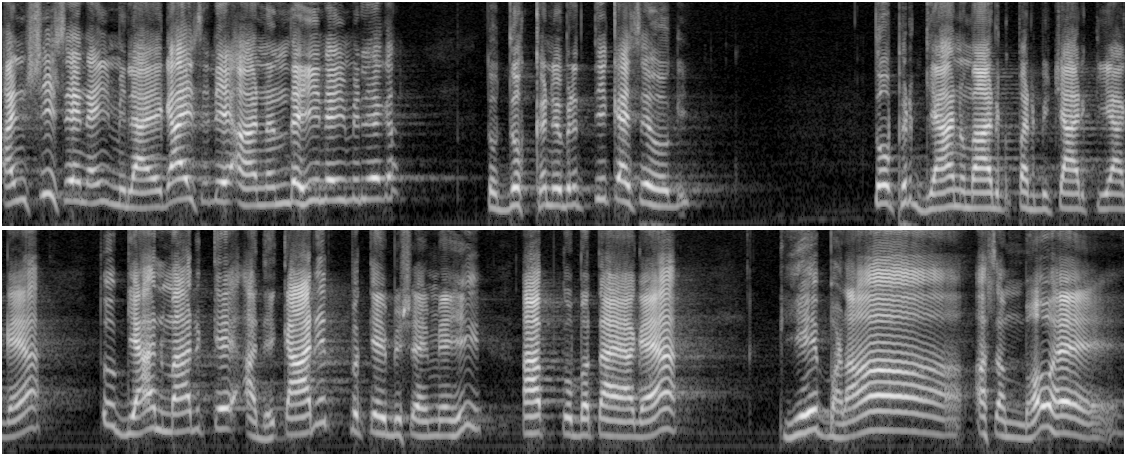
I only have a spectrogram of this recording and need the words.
अंशी से नहीं मिलाएगा, इसलिए आनंद ही नहीं मिलेगा। तो दुख निवृत्ति कैसे होगी? तो फिर ज्ञान मार्ग पर विचार किया गया तो ज्ञान मार्ग के अधिकारित्व के विषय में ही आपको बताया गया कि ये बड़ा असंभव है।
